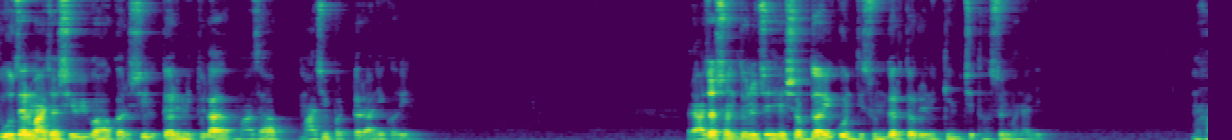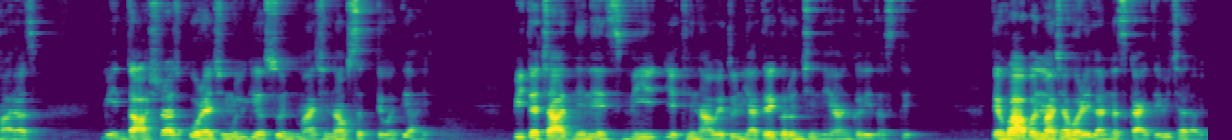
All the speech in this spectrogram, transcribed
तू जर माझ्याशी विवाह करशील तर मी तुला माझा माझी पट्टराणी करीन. राजा शंतनूचे हे शब्द ऐकून ती सुंदर तरुणी किंचित हसून म्हणाली महाराज मी दासराज कोळ्याची मुलगी असून माझे नाव सत्यवती आहे. पित्याच्या आज्ञेनेच मी येथे नावेतून यात्रेकरूंची नियाण करीत असते. तेव्हा आपण माझ्या वडिलांनाच काय ते विचारावे?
